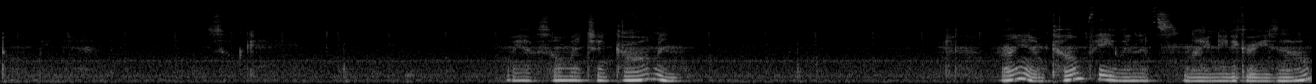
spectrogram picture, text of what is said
Don't. It's okay. We have so much in common. I am comfy when it's 90 degrees out.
